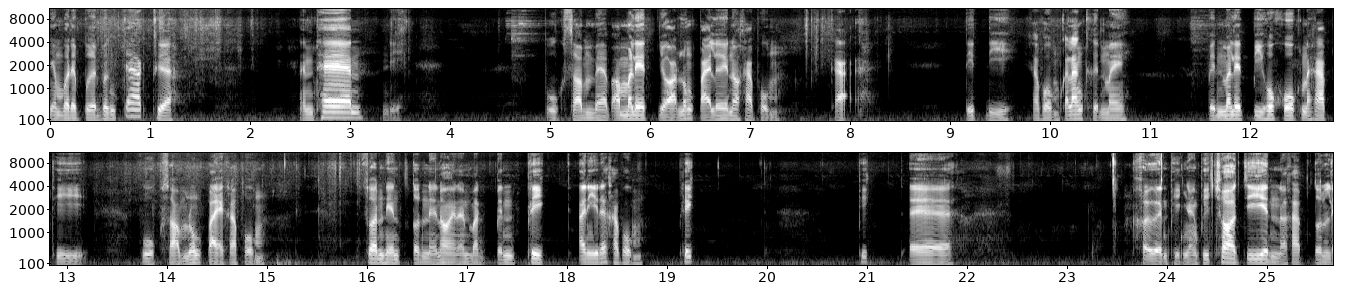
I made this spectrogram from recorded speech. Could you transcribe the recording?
ยังบ่ได้เปิดเบิ่งจากเถื่อนันแทนดิปลูกซอมแบบเอาเมล็ดหยอดลงไปเลยเนาะครับผมกะติดดีครับผมกำลังขึ้นไหมเป็นเมล็ดปีหกหกนะครับที่ปลูกสอมลงไปครับผม ส่วนเห็นต้นน้อยๆนั้นมันเป็นพริกอันนี้นะครับผม ริกเอ่อเขินพริกอย่างพริกช่อจีนนะครับ ต้นเ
